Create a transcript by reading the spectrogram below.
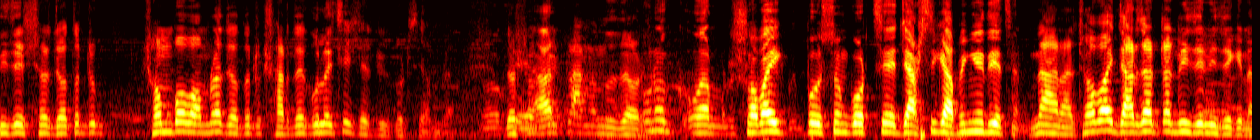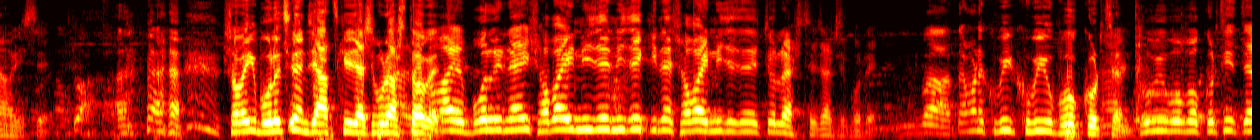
নিজস্ব যতটুকু সম্ভব আমরা যতটুকু সারতে গুলেছি সেটুকু করছি আমরা। আর আনন্দ দেওয়ার কোনো সবাই পরিশ্রম করছে জার্সি কি আপনি কিনে দিয়েছেন? না না সবাই যার যারটা নিজে নিজে কেনা হয়েছে। সবাই বলেছিলেন যে আজকে জার্সিপুর আসতে হবে। সবাই বলি নাই সবাই নিজে নিজে কিনে সবাই নিজে নিজে চলে আসছে জার্সিপুরে। বাহ তার মানে খুবই খুবই উপভোগ করছেন। খুবই উপভোগ করছি যে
